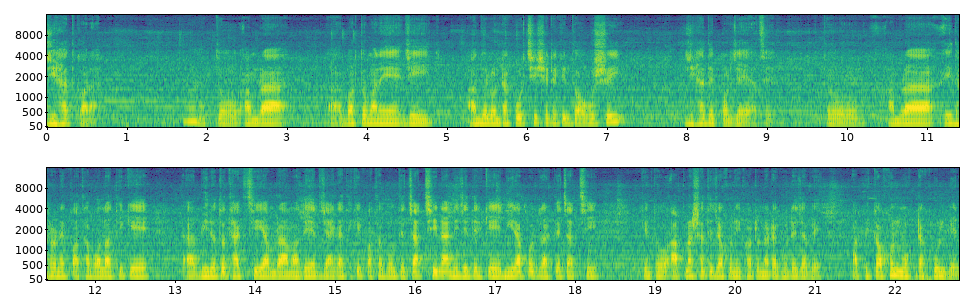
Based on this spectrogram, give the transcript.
জিহাদ করা। তো আমরা বর্তমানে যেই আন্দোলনটা করছি সেটা কিন্তু অবশ্যই জিহাদের পর্যায়ে আছে। তো আমরা এই ধরনের কথা বলা থেকে বিরত থাকছি। আমরা আমাদের জায়গা থেকে কথা বলতে চাচ্ছি না, নিজেদেরকে নিরাপদ রাখতে চাচ্ছি। কিন্তু আপনার সাথে যখন এই ঘটনাটা ঘটে যাবে, আপনি তখন মুখটা খুলবেন।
